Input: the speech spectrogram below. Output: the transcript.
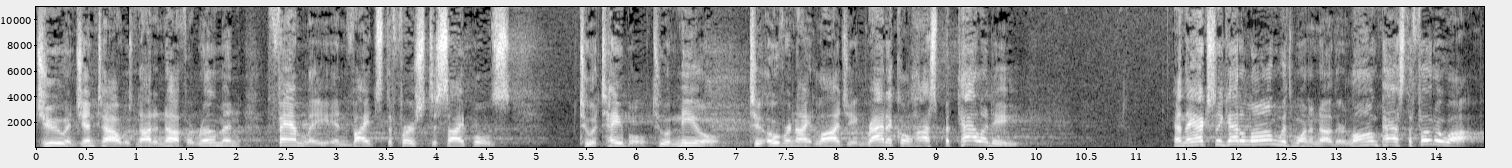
Jew and Gentile was not enough. A Roman family invites the first disciples to a table, to a meal, to overnight lodging, radical hospitality. And they actually got along with one another long past the photo op.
